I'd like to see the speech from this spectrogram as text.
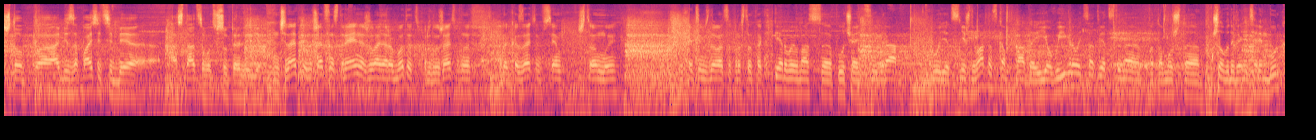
чтобы э, обезопасить себе э, остаться вот в Суперлиге. Начинает повышаться настроение, желание работать, продолжать вновь, доказать им всем, что мы хотим сдаваться просто так. Первая у нас, э, получается, игра будет с Нижневартовском. Надо ее выигрывать, соответственно, потому что, чтобы догонять Оренбург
